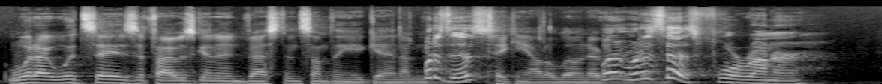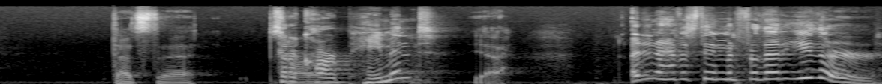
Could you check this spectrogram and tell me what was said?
what I would say is, if I was going to invest in something again, I'm What not is this? taking out a loan ever. what, what is this Forerunner? That's the. Is that a car payment? Yeah, I didn't have a statement for that either.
